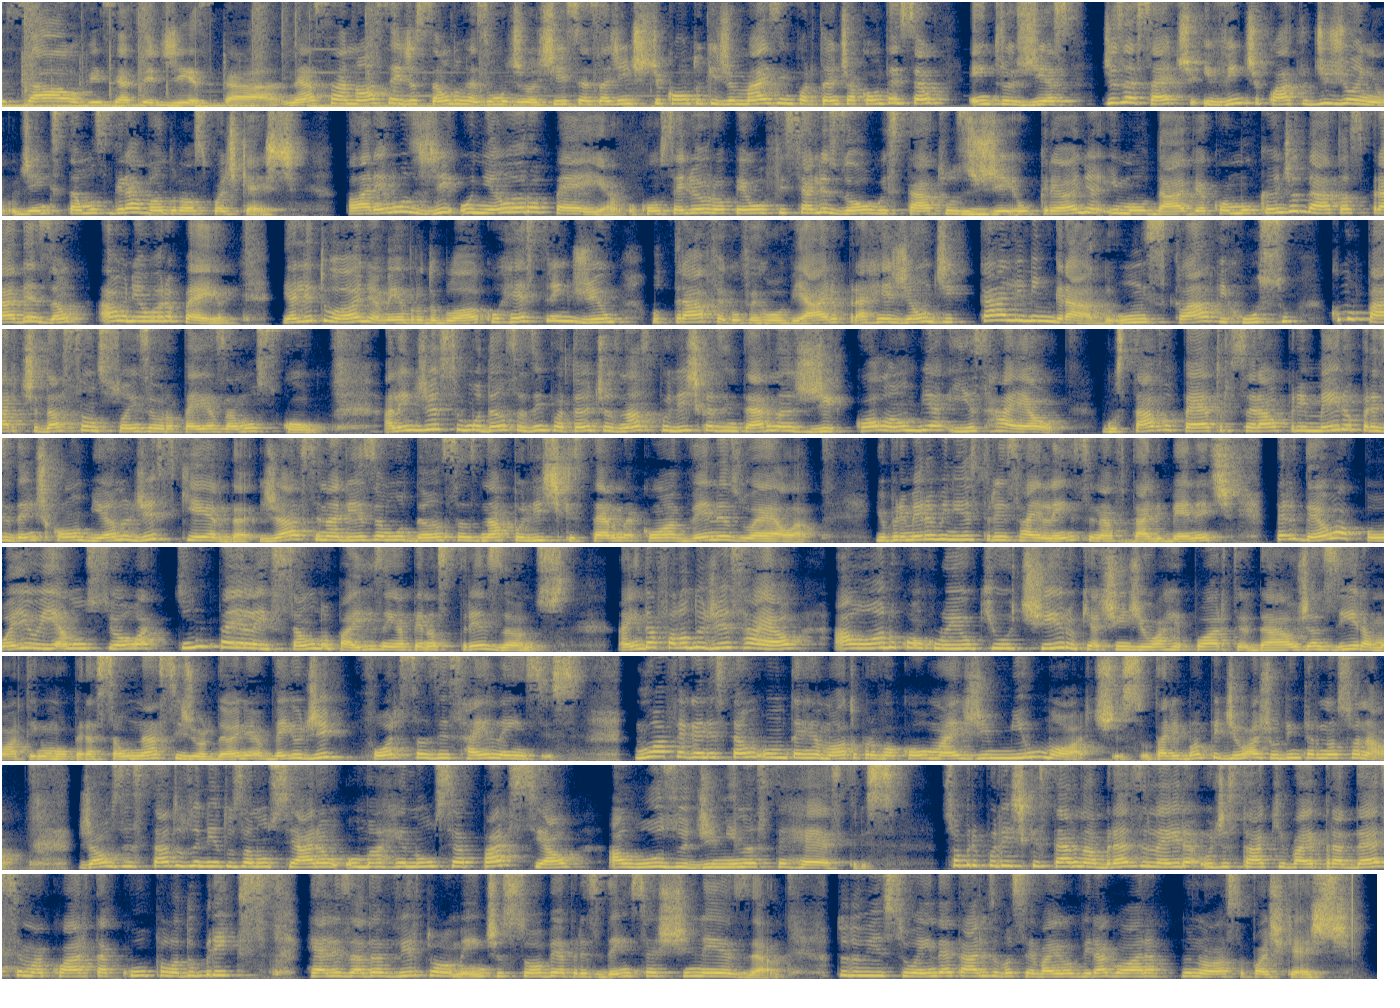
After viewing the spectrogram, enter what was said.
Salve, salve, CACDista! Nessa nossa edição do Resumo de Notícias, a gente te conta o que de mais importante aconteceu entre os dias 17 e 24 de junho, o dia em que estamos gravando o nosso podcast. Falaremos de União Europeia. O Conselho Europeu oficializou o status de Ucrânia e Moldávia como candidatas para adesão à União Europeia. E a Lituânia, membro do bloco, restringiu o tráfego ferroviário para a região de Kaliningrado, um esclave russo, como parte das sanções europeias a Moscou. Além disso, mudanças importantes nas políticas internas de Colômbia e Israel. Gustavo Petro será o primeiro presidente colombiano de esquerda e já sinaliza mudanças na política externa com a Venezuela. E o primeiro-ministro israelense Naftali Bennett perdeu apoio e anunciou a quinta eleição no país em apenas três anos. Ainda falando de Israel, a ONU concluiu que o tiro que atingiu a repórter da Al Jazeera, morta em uma operação na Cisjordânia, veio de forças israelenses. No Afeganistão, um terremoto provocou mais de mil mortes. O Talibã pediu ajuda internacional. Já os Estados Unidos anunciaram uma renúncia parcial ao uso de minas terrestres. Sobre política externa brasileira, o destaque vai para a 14ª cúpula do BRICS, realizada virtualmente sob a presidência chinesa. Tudo isso em detalhes você vai ouvir agora no nosso podcast.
